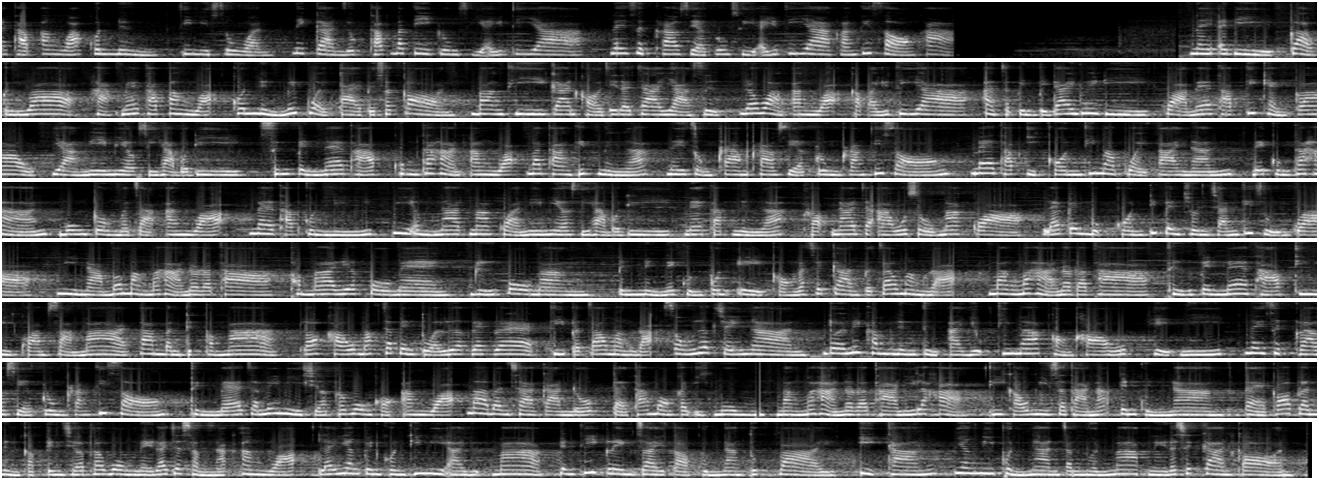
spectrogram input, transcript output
แม่ทัพอังวะคนหนึ่งที่มีส่วนในการยกทัพมาตีกรุงศรีอยุธยา ในศึกคราวเสียกรุงศรีอยุธยาครั้งที่สองค่ะ ในอดีตกล่าวกันว่าหากแม่ทัพอังวะ คนหนึ่งไม่ป่วยตายไปซะก่อน บางทีการขอเจรจาหย่าศึก ระหว่างอังวะกับอยุธยาอาจจะเป็นไปได้ด้วยดี กว่าแม่ทัพที่แข็งกล้าว อย่างเนเมียวสีหบดี ซึ่งเป็นแม่ทัพคุมทหารอังวะมาทางทิศเหนือ ในสงครามคราวเสียกรุงครั้งที่สองแม่ทัพอีกคนที่มาป่วยตายนั้น ได้คุมทหารมุ่งตรงมาจากอังวะ แม่ทัพคนนี้มีอำนาจมากกว่าเนเมียวสีหบดี แม่ทัพเหนือ เพราะน่าจะอาวุโสมากกว่า และเป็นบุคคลที่เป็นชนชั้นที่สูงกว่า มีนามว่ามังมหานรธาพม่าเรียกโปแมง หรือโปมัง เป็นหนึ่งในขุนพลเอกของรัชกาลพระเจ้ามังระ มังมหานรธา ถือเป็นแม่ทัพที่มีความสามารถตามบันทึกพม่า เพราะเขามักจะเป็นตัวเลือกแรก ๆ ที่พระเจ้ามังระทรงเลือกใช้งาน โดยไม่คำนึงถึงอายุที่มากของเขา เหตุนี้ในศึกกราวเสียกรุงครั้งที่สองถึงแม้จะไม่มีเชื้อพระวงศ์ของอังวะมาบัญชาการรบแต่ถ้ามองกันอีกมุมมังมหานรธานี้ล่ะค่ะ ที่เขามีสถานะเป็นขุนนาง แต่ก็ประหนึ่งกับเป็นเชื้อพระวงศ์ในราชสำนักอังวะ และยังเป็นคนที่มีอายุมาก เป็นที่เกรงใจต่อขุนนางทุกฝ่าย อีกทั้งยังมีผลงานจำนวนมากในราชการก่อน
